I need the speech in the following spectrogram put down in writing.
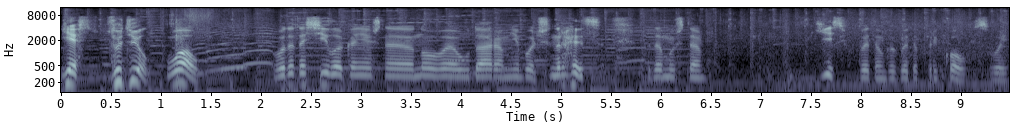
Есть! Задел! Вау! Вот эта сила, конечно, новая удара мне больше нравится. Потому что есть в этом какой-то прикол свой.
